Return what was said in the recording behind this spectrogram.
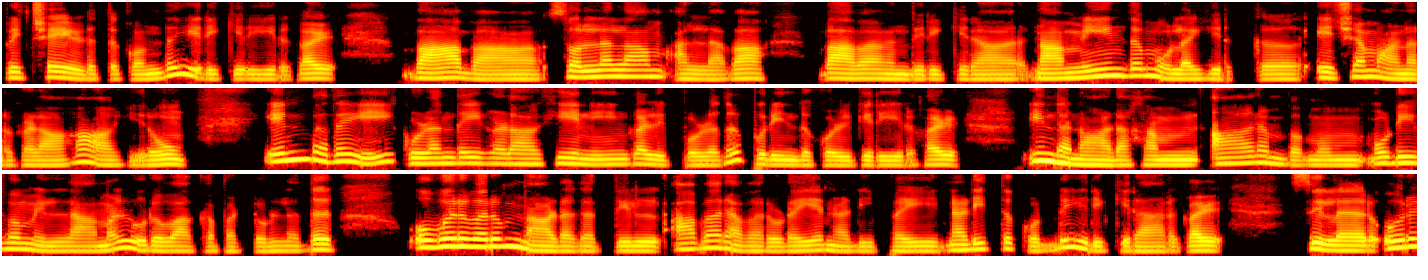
பிச்சை எடுத்துக்கொண்டு இருக்கிறீர்கள். பாபா சொல்லலாம் அல்லவா? பாபா வந்திருக்கிறார். நாம் மீண்டும் உலகிற்கு எஜமானர்களாக ஆகிறோம். என்பதை குழந்தைகளாகிய நீங்கள் இப்பொழுது புரிந்து கொள்கிறீர்கள். இந்த நாடகம் ஆரம்பமும் முடிவும் இல்லாமல் உருவாக்கப்பட்டுள்ளது. ஒவ்வொருவரும் நாடகத்தில் அவர் அவருடைய நடிப்பை நடித்து கொண்டு இருக்கிறார்கள். சிலர் ஒரு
